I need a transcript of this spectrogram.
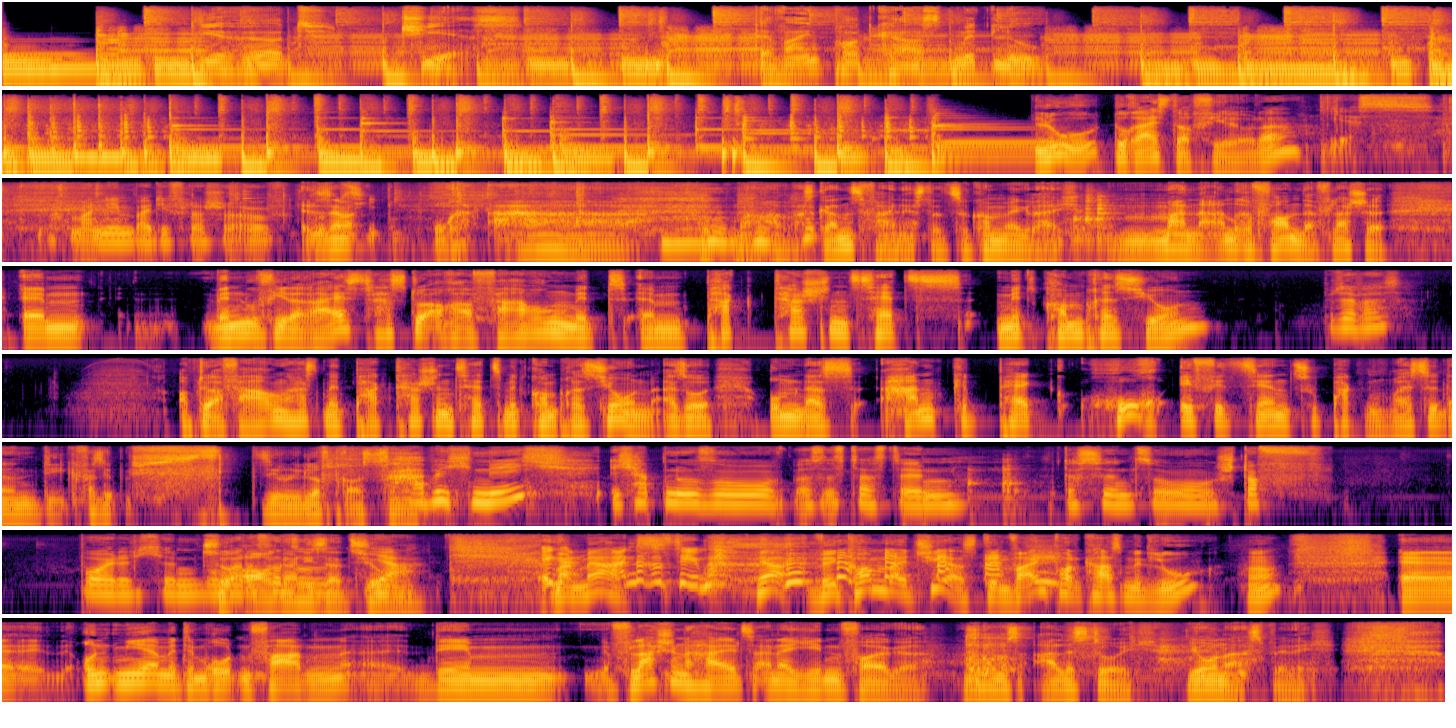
Ihr hört Cheers, der Weinpodcast mit Lou. Lou, du reist doch viel, oder? Yes. Mach mal nebenbei die Flasche auf. Upsi. mal, oh, ah, guck mal, was ganz Feines, dazu kommen wir gleich. Mann, eine andere Form der Flasche. Ähm, wenn du viel reist, hast du auch Erfahrung mit ähm, Packtaschensets mit Kompression? Bitte was? Ob du Erfahrung hast mit Packtaschensets mit Kompression, also um das Handgepäck hocheffizient zu packen, weißt du, dann die quasi die Luft rauszunehmen. Habe ich nicht. Ich habe nur so, was ist das denn? Das sind so Stoffbeutelchen. wo Zur Organisation. So, ja. Egal, anderes Thema. Ja, willkommen bei Cheers, dem Weinpodcast mit Lou äh, und mir mit dem roten Faden, äh, dem Flaschenhals einer jeden Folge. Da muss alles durch. Jonas bin ich.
